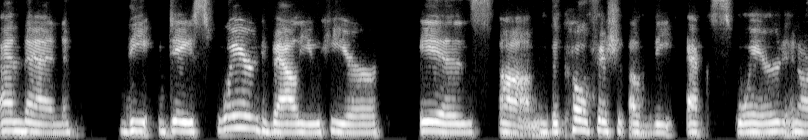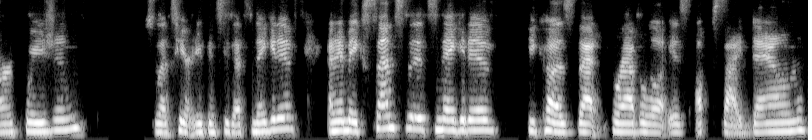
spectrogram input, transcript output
And then the day squared value here is um, the coefficient of the x squared in our equation. So that's here. You can see that's negative, and it makes sense that it's negative because that parabola is upside down.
